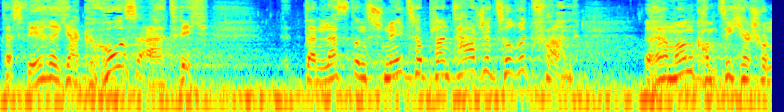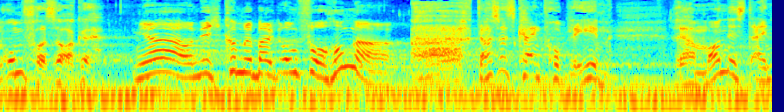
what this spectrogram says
Das wäre ja großartig. Dann lasst uns schnell zur Plantage zurückfahren. Ramon kommt sicher schon um vor Sorge. Ja, und ich komme bald um vor Hunger. Ach, das ist kein Problem. Ramon ist ein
